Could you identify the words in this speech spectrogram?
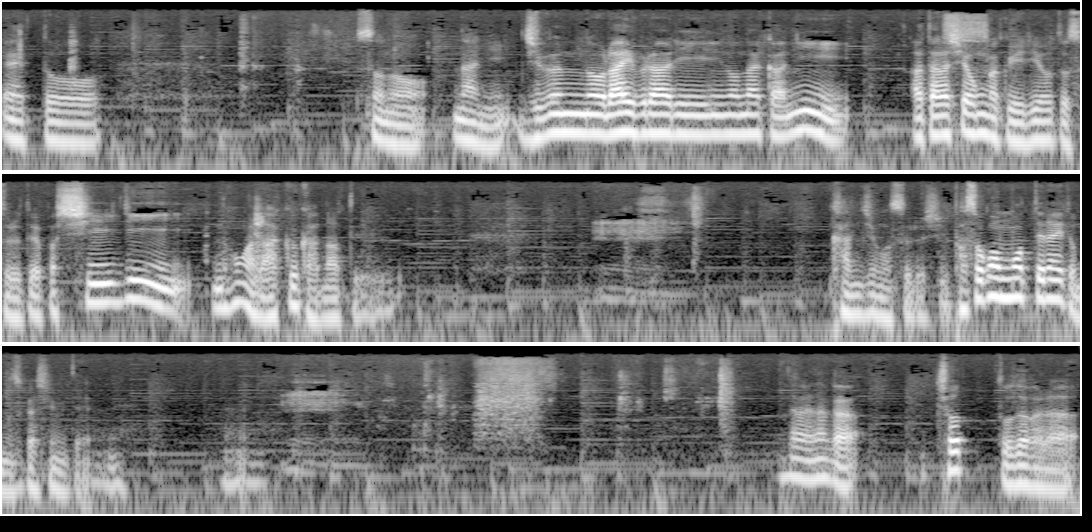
えっとその何？自分のライブラリーの中に新しい音楽入れようとするとやっぱ CD の方が楽かなという感じもするしパソコン持ってないと難しいみたいなね。だからなんかちょっとだから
